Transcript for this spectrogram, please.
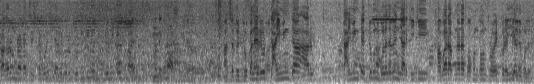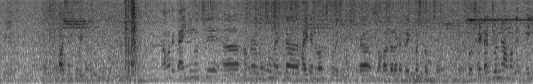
সাধারণ রাখার চেষ্টা করেছি যাতে করে প্রতিদিনও যদি কেউ খায় তাতে কোনো অসুবিধা হবে আচ্ছা তো দোকানের টাইমিংটা আর টাইমিংটা একটু কোনো বলে দেবেন যে আর কি কি খাবার আপনারা কখন কখন প্রোভাইড করে একটু যদি বলে দেন। পার্সেন্ট কুড়ি টাকা। আমাদের টাইমিং হচ্ছে আমরা নতুন একটা আইটেম লঞ্চ করেছি সেটা সকালবেলাটা ব্রেকফাস্ট হচ্ছে। তো সেটার জন্য আমাদের এই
